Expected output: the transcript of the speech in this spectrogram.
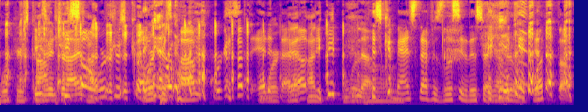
workers he's comp. been trying. So workers comp. workers comp. We're gonna have to edit Work that it out, on- dude. work- No. His command staff is listening to this right now. They're like, "What the?"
